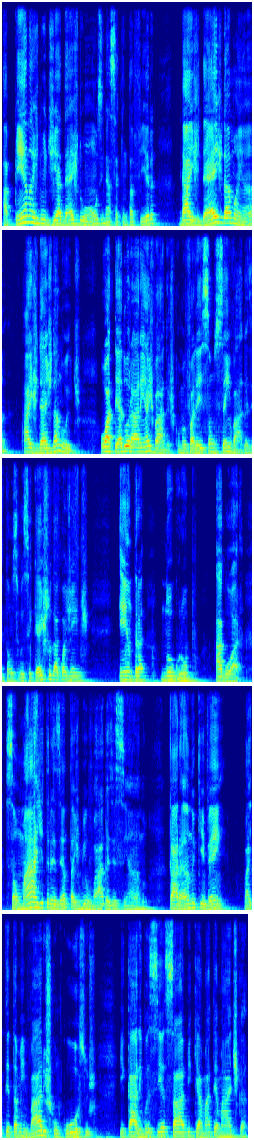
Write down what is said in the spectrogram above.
apenas no dia 10 do 11, nessa quinta-feira, das 10 da manhã às 10 da noite, ou até durarem as vagas. Como eu falei, são 100 vagas. Então, se você quer estudar com a gente, entra no grupo agora. São mais de 300 mil vagas esse ano. Cara, ano que vem vai ter também vários concursos. E, cara, e você sabe que a matemática,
